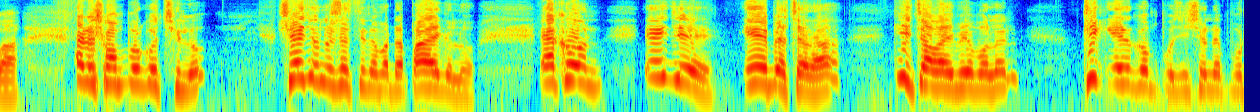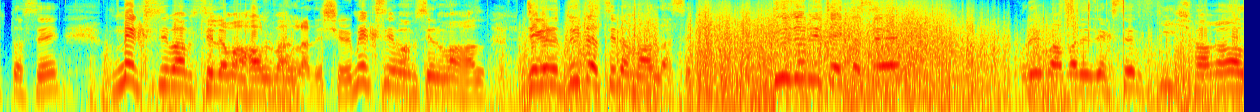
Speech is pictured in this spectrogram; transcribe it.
বা একটা সম্পর্ক ছিল। সেই জন্য সে সিনেমাটা পায়ে গেল। এখন এই যে এ বেচারা কি চালাইবে বলেন? ঠিক এরকম পজিশনে পড়তেছে ম্যাক্সিমাম সিনেমা হল বাংলাদেশের ম্যাক্সিমাম সিনেমা হল যেখানে দুইটা সিনেমা হল আছে। দুইজনই চাইতেছে, ওরে বাবারে, দেখছেন কি সকাল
